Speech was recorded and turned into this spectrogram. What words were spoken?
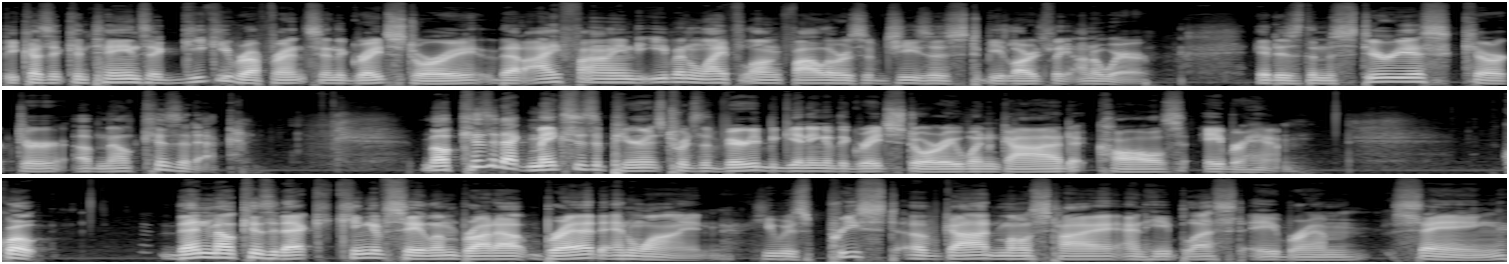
because it contains a geeky reference in the great story that I find even lifelong followers of Jesus to be largely unaware. It is the mysterious character of Melchizedek. Melchizedek makes his appearance towards the very beginning of the great story when God calls Abraham. Quote, then Melchizedek, king of Salem, brought out bread and wine. He was priest of God Most High, and he blessed Abram, saying,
